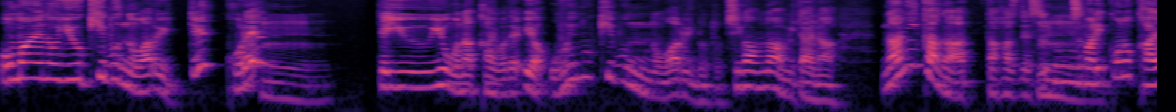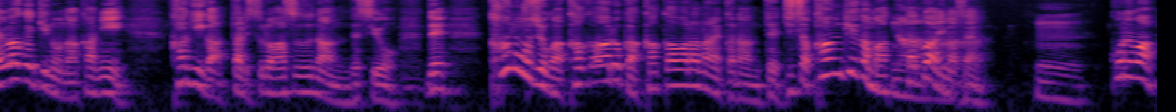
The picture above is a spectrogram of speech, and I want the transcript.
お前の言う気分の悪いってこれ、うん。っていうような会話で、いや、俺の気分の悪いのと違うな、みたいな、何かがあったはずです。うんつまり、この会話劇の中に鍵があったりするはずなんですよ。で、彼女が関わるか関わらないかなんて、実は関係が全くありません。うん。これは、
